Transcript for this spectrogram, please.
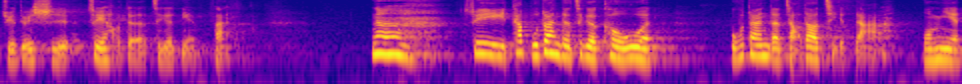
绝对是最好的这个典范。那所以他不断的这个叩问。不断的找到解答，我们也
